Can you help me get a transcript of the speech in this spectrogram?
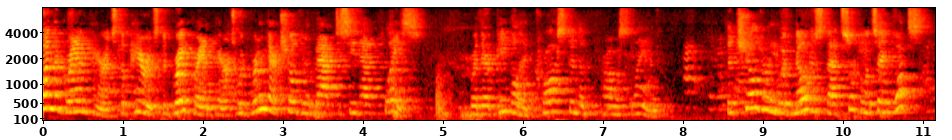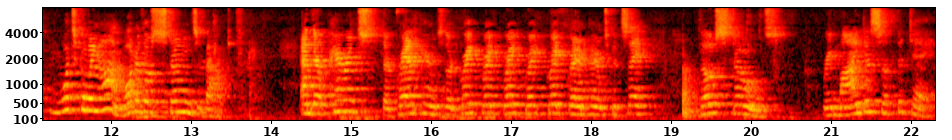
when the grandparents, the parents, the great-grandparents would bring their children back to see that place where their people had crossed into the promised land, the children would notice that circle and say, what's, what's going on? What are those stones about? And their parents, their grandparents, their great, great, great, great, great grandparents could say, those stones remind us of the day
